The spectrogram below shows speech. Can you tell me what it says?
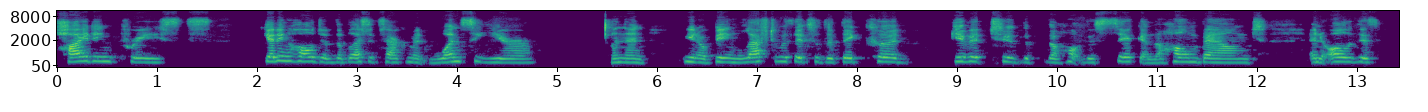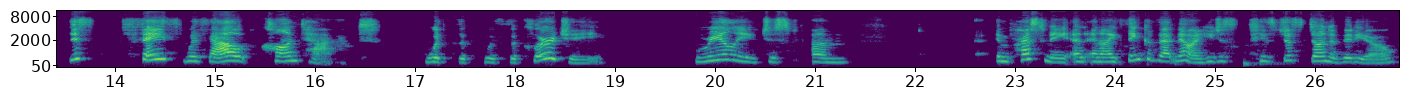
hiding priests, getting hold of the Blessed Sacrament once a year, and then, you know, being left with it so that they could give it to the the, the sick and the homebound and all of this this faith without contact with the with the clergy really just um, impressed me. And and I think of that now and he just he's just done a video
